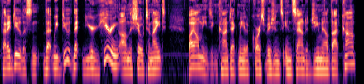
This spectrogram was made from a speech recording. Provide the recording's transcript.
that I do listen, that we do, that you're hearing on the show tonight, by all means, you can contact me at, of course, visionsinsound at gmail.com.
